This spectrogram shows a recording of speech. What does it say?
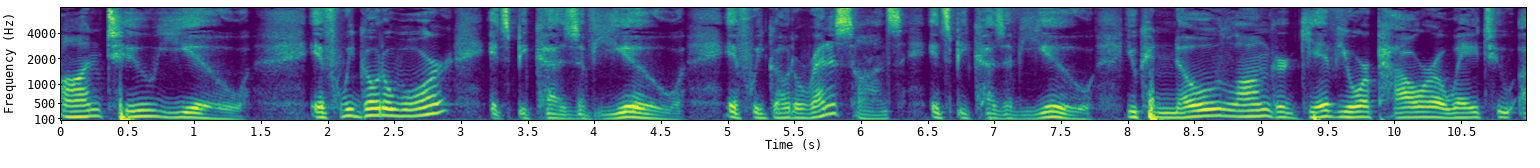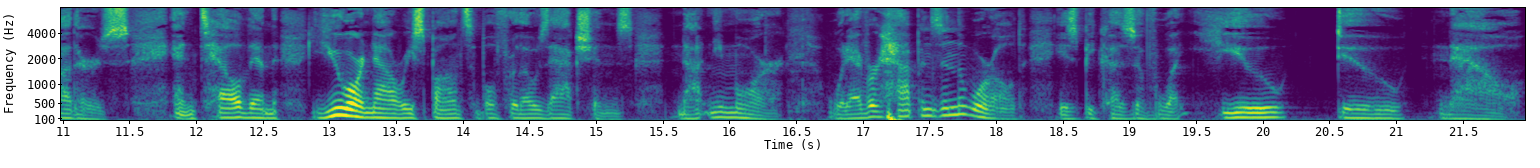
onto you. If we go to war, it's because of you. If we go to Renaissance, it's because of you. You can no longer give your power away to others and tell them you are now responsible for those actions. Not anymore. Whatever happens in the world is because of what you do now.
